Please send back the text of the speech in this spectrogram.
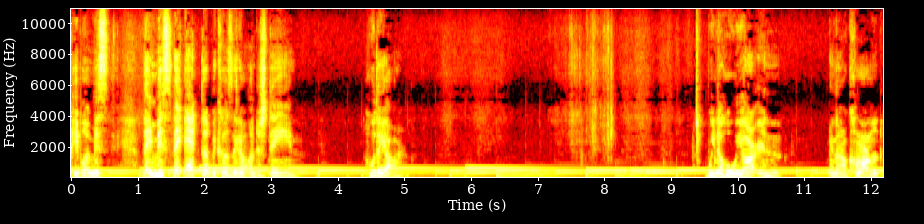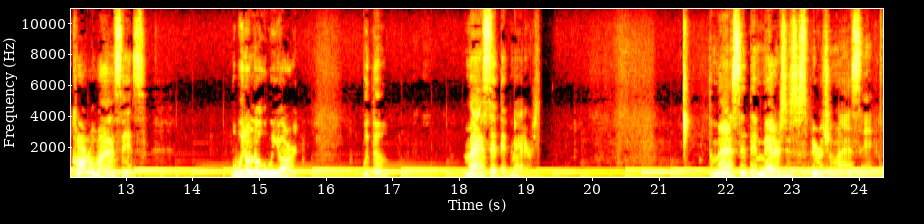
People miss they miss they act up because they don't understand who they are. We know who we are in in our carnal carnal mindsets, but we don't know who we are with the mindset that matters. The mindset that matters is a spiritual mindset.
